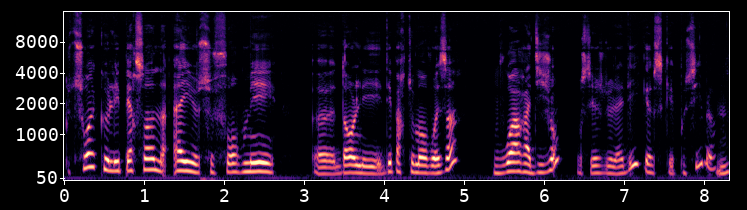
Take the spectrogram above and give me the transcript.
que- soit que les personnes aillent se former euh, dans les départements voisins, voire à Dijon, au siège de la Ligue, ce qui est possible. Mhm.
